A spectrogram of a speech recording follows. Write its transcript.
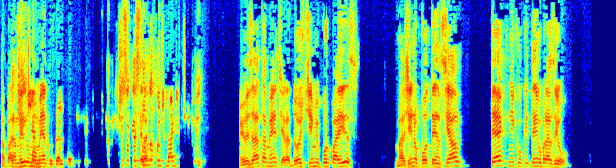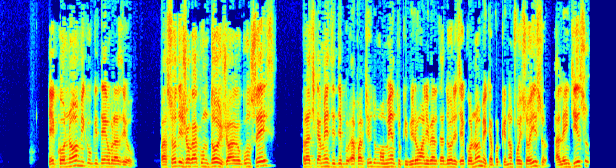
A partir também do momento. Também tinha essa questão era... da quantidade de time. Exatamente, era dois times por país. Imagina o potencial técnico que tem o Brasil, econômico que tem o Brasil. Passou de jogar com dois, joga com seis, praticamente a partir do momento que virou uma Libertadores econômica, porque não foi só isso. Além disso,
